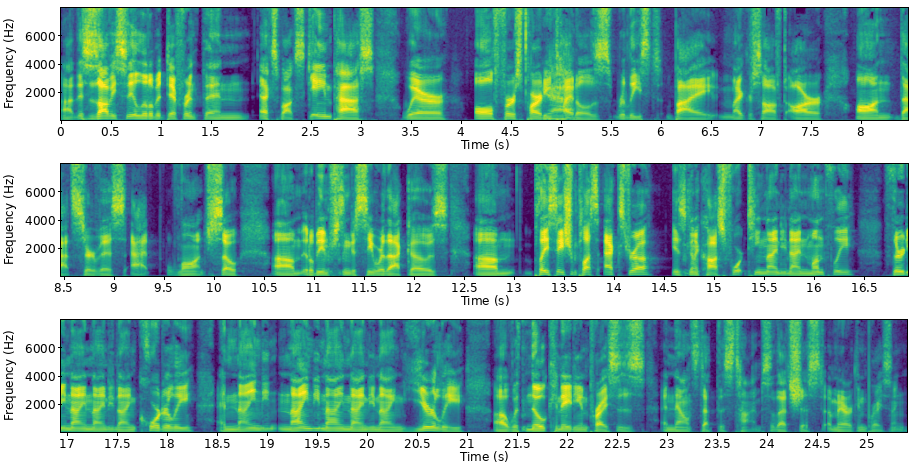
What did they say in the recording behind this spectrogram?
Uh, this is obviously a little bit different than Xbox Game Pass, where all first party yeah. titles released by Microsoft are on that service at launch. So um, it'll be interesting to see where that goes. Um, PlayStation Plus Extra is going to cost $14.99 monthly. $39.99 quarterly and $90, $99.99 yearly uh, with no Canadian prices announced at this time. So that's just American pricing.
